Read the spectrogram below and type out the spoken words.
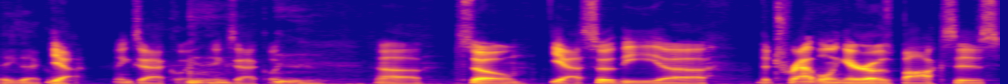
exactly. Yeah, exactly, exactly. uh, so yeah, so the uh, the traveling arrows box is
